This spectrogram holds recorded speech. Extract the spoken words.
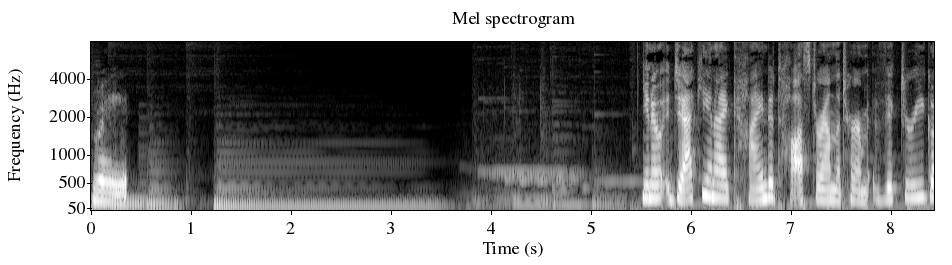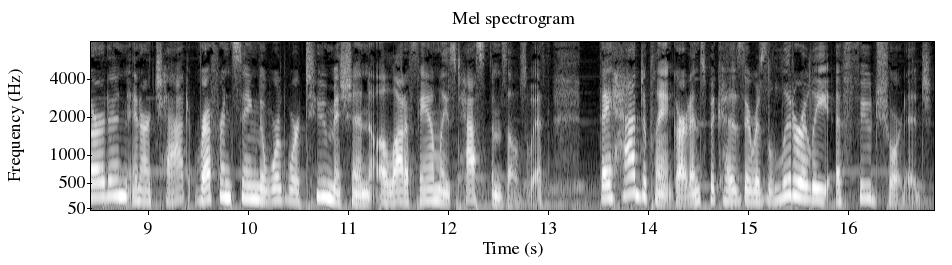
Right. You know, Jackie and I kind of tossed around the term victory garden in our chat, referencing the World War II mission a lot of families tasked themselves with. They had to plant gardens because there was literally a food shortage.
